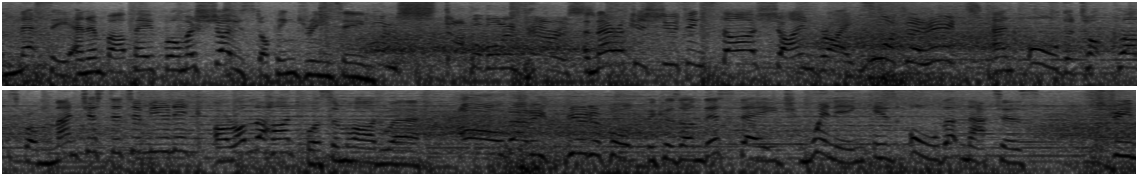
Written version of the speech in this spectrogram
where Messi and Mbappe form a show-stopping dream team. Unstoppable in Paris. America's shooting stars shine bright. What a hit! And all the top clubs from Manchester to Munich are on the hunt for some hardware. Oh, that is beautiful. Because on this stage, winning is all that matters. Stream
